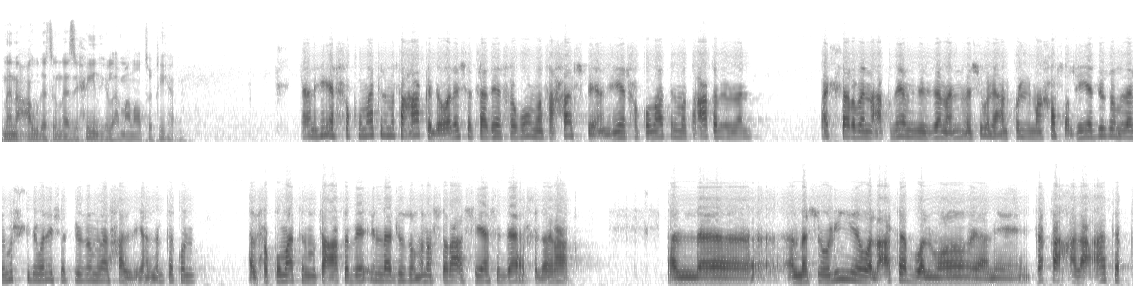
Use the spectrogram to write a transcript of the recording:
منع عودة النازحين إلى مناطقها. يعني هي الحكومات المتعاقدة وليست هذه الحكومة فحسب يعني هي الحكومات المتعاقدة من أكثر من عقدين من الزمن مسؤولة عن كل ما حصل هي جزء من المشكلة وليست جزء من الحل يعني لم تكن الحكومات المتعاقبه إلا جزء من الصراع السياسي الدائر في العراق. المسؤولية والعتب والم... يعني تقع على عاتق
